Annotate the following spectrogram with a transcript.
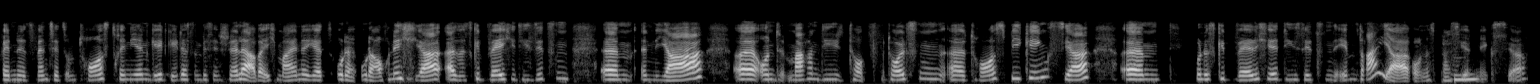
wenn es wenn es jetzt um Trance trainieren geht, geht das ein bisschen schneller. Aber ich meine jetzt oder oder auch nicht, ja. Also es gibt welche, die sitzen ähm, ein Jahr äh, und machen die to tollsten äh, Trance Speakings, ja. Ähm, und es gibt welche, die sitzen eben drei Jahre und es passiert mhm. nichts, ja.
